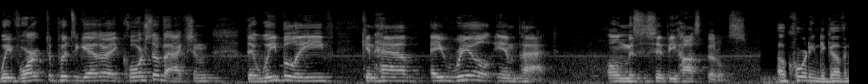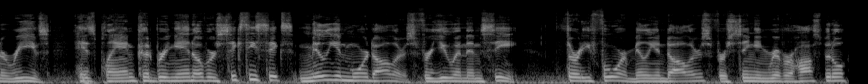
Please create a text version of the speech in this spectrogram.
we've worked to put together a course of action that we believe can have a real impact on Mississippi hospitals. According to Governor Reeves, his plan could bring in over 66 million more dollars for UMMC, 34 million dollars for Singing River Hospital,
